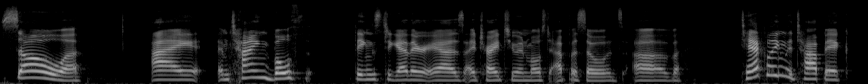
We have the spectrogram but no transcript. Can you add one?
So I am tying both things together as I try to in most episodes of tackling the topic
